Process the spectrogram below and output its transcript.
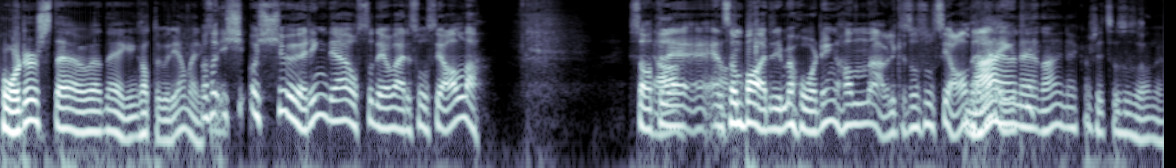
Hoarders det er jo en egen kategori i Amerika. altså, Og kjøring, det er også det å være sosial, da. Så at Ja, det, en ja. som bare driver med hoarding, han er vel ikke så sosial, nei, heller, nei, nei, nei, kanskje ikke så sosial. Nei.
